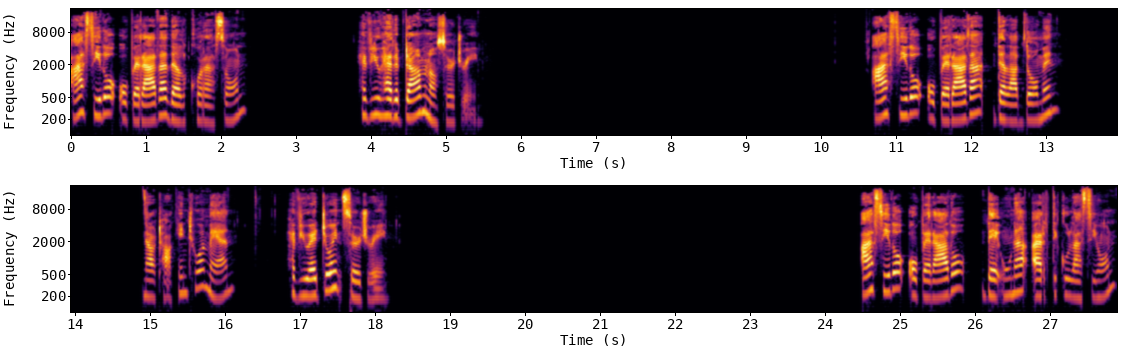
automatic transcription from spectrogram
¿Ha sido operada del corazón? Have you had abdominal surgery? ¿Ha sido operada del abdomen? Now talking to a man, have you had joint surgery? ¿Ha sido operado de una articulación?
